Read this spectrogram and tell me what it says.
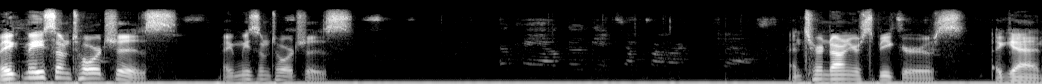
Make me some torches. Make me some torches. And turn down your speakers. Again.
